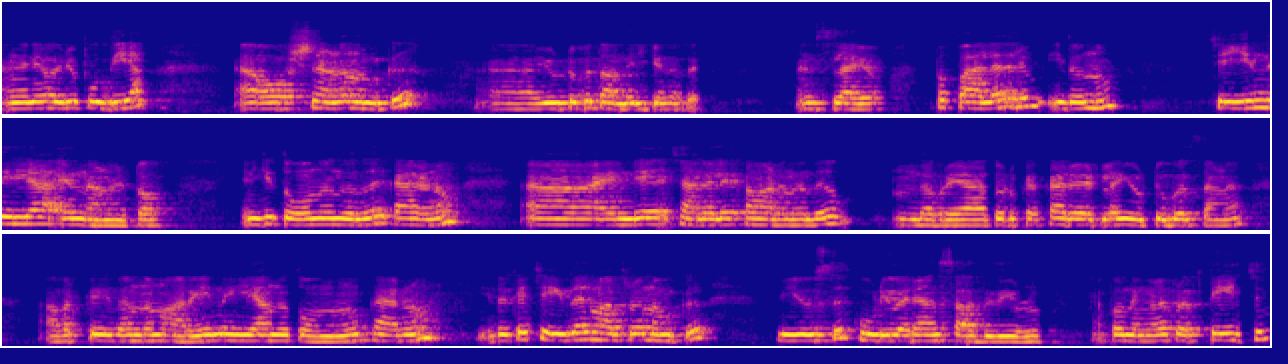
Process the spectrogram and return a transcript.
അങ്ങനെ ഒരു പുതിയ ഓപ്ഷനാണ് നമുക്ക് യൂട്യൂബ് തന്നിരിക്കുന്നത്. മനസ്സിലായോ? അപ്പൊ പലരും ഇതൊന്നും ചെയ്യുന്നില്ല എന്നാണ് കേട്ടോ എനിക്ക് തോന്നുന്നത്. കാരണം എന്റെ ചാനലിൽ കാണുന്നത് എന്താ പറയാ തുടക്കക്കാരായിട്ടുള്ള യൂട്യൂബേഴ്സ് ആണ്. അവർക്ക് ഇതൊന്നും അറിയുന്നില്ല എന്ന് തോന്നുന്നു. കാരണം ഇതൊക്കെ ചെയ്താൽ മാത്രമേ നമുക്ക് വ്യൂസ് കൂടി വരാൻ സാധ്യതയുള്ളൂ. അപ്പൊ നിങ്ങൾ പ്രത്യേകിച്ചും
